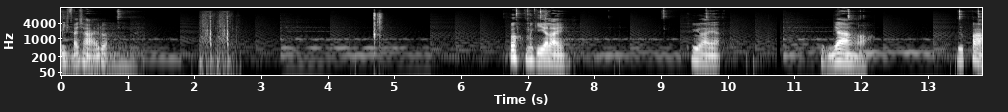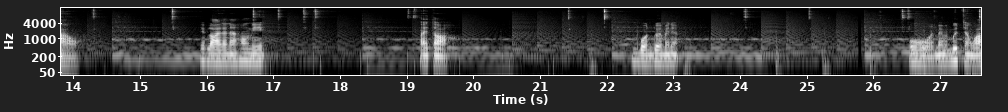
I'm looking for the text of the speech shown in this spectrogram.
มีไฟฉายด้วยเออเมื่อกี้อะไร คืออะไรอะถุงยางเหรอ หรือเปล่า เรียบร้อยแล้วนะห้องนี้ ไปต่อ ข้างบนด้วยไหมเนี่ย โอ้โหทำไมมันมืดจังวะ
